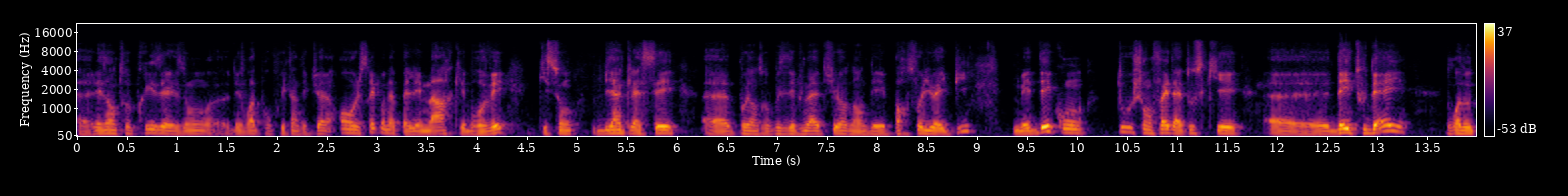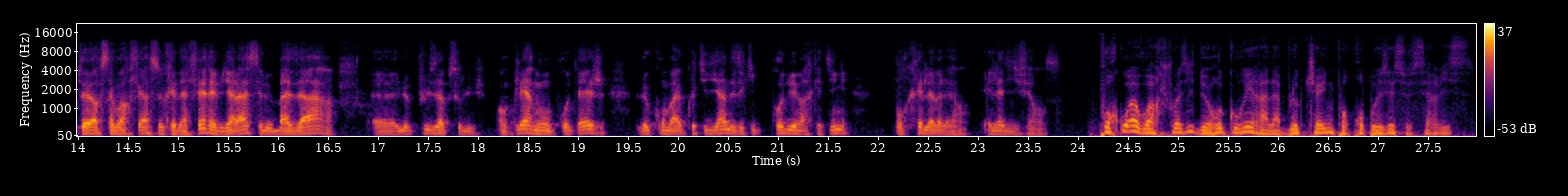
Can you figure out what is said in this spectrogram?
euh, les entreprises, elles ont euh, des droits de propriété intellectuelle enregistrés qu'on appelle les marques, les brevets, qui sont bien classés euh, pour les entreprises les plus matures dans des portfolios IP. Mais dès qu'on touche en fait à tout ce qui est day-to-day, droit d'auteur, savoir-faire, secret d'affaires, et eh bien là, c'est le bazar le plus absolu. En clair, nous, on protège le combat quotidien des équipes produits et marketing pour créer de la valeur et de la différence. Pourquoi avoir choisi de recourir à la blockchain pour proposer ce service?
